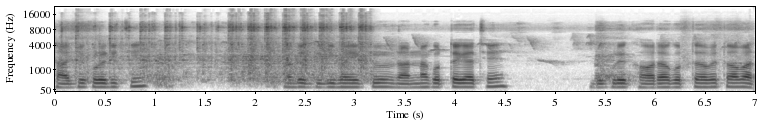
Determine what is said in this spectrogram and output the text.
সাহায্য করে দিচ্ছি। আমাদের দিদিভাই একটু রান্না করতে গেছে, দুপুরে খাওয়া দাওয়া করতে হবে তো আবার।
